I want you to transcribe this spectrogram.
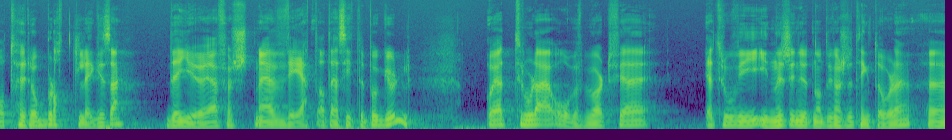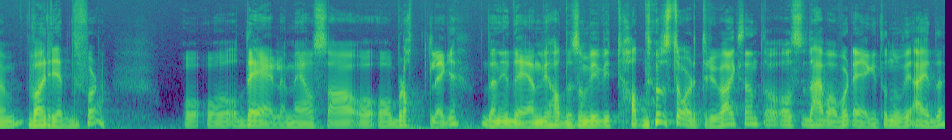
å tørre å blottlegge seg, det gjør jeg først når jeg vet at jeg sitter på gull. Og jeg tror det er overbevart, for jeg, jeg tror vi innerst inne, uten at vi kanskje tenkte over det, uh, var redd for da. Å, å, å dele med oss av å blottlegge den ideen vi hadde. Som vi, vi hadde jo ståltrua, ikke sant? Og, og det her var vårt eget og noe vi eide.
